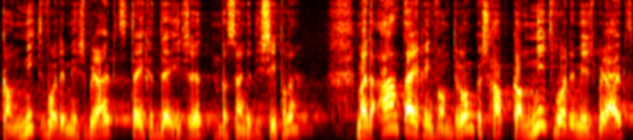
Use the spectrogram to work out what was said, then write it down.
kan niet worden misbruikt tegen deze, dat zijn de discipelen. Maar de aantijging van dronkenschap kan niet worden misbruikt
